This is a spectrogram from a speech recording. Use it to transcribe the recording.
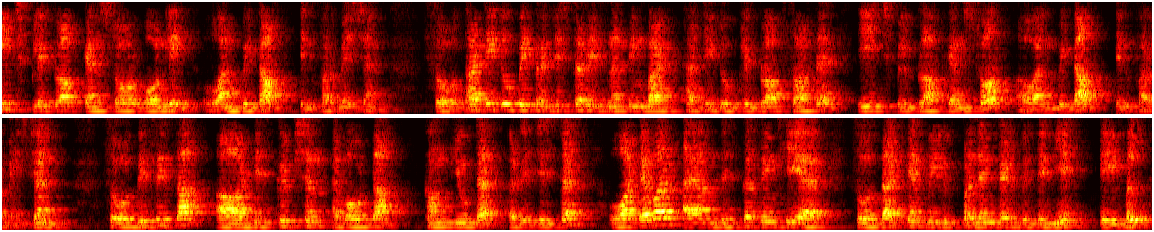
Each flip-flop can store only one bit of information. So 32 bit register is nothing but 32 flip-flops are there. Each flip-flop can store one bit of information. So this is the uh, description about the computer registers whatever I am discussing here, so that can be represented within a table.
